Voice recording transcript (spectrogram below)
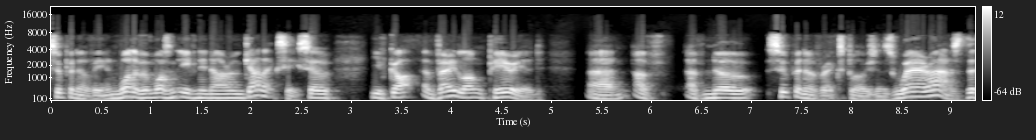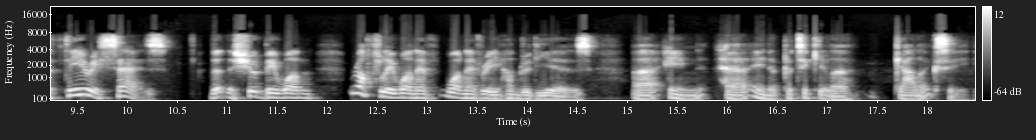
Supernovae, and one of them wasn't even in our own galaxy. So you've got a very long period um, of of no supernova explosions. Whereas the theory says that there should be one, roughly one ev- one every hundred years uh, in uh, in a particular galaxy.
